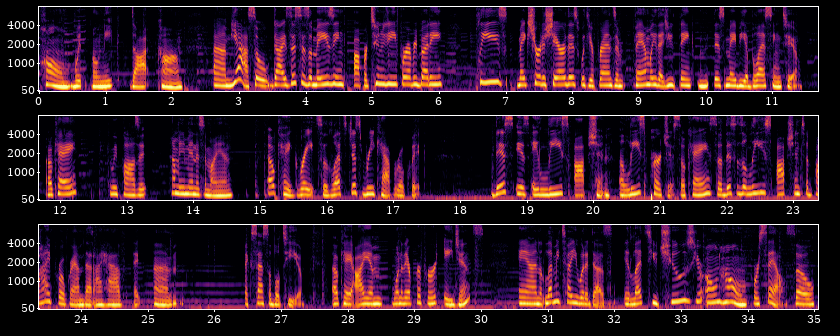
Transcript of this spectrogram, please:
welcomehomewithmonique.com. Um, yeah, so guys, this is amazing opportunity for everybody please make sure to share this with your friends and family that you think this may be a blessing to. Okay? Can we pause it? How many minutes am I in? Okay, great. So let's just recap real quick. This is a lease option, a lease purchase. Okay, so this is a lease option to buy program that I have um, accessible to you. Okay, I am one of their preferred agents. And let me tell you what it does it lets you choose your own home for sale. So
